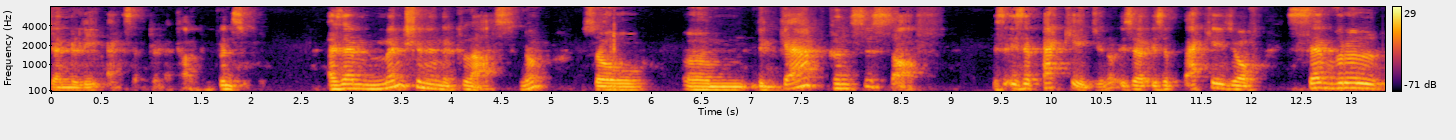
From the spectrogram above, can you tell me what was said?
generally accepted accounting principle. As I mentioned in the class, no, so um, the GAAP consists of is, is a package, you know, is a is a package of several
